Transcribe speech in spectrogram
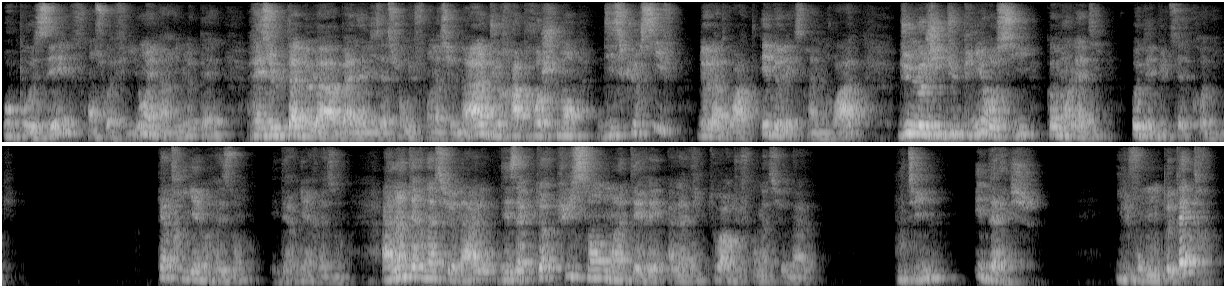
opposer François Fillon et Marine Le Pen. Résultat de la banalisation du Front National, du rapprochement discursif de la droite et de l'extrême droite, d'une logique du pire aussi, comme on l'a dit au début de cette chronique. Quatrième raison et dernière raison. À l'international, des acteurs puissants ont intérêt à la victoire du Front National. Poutine et Daesh. Ils vont peut-être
